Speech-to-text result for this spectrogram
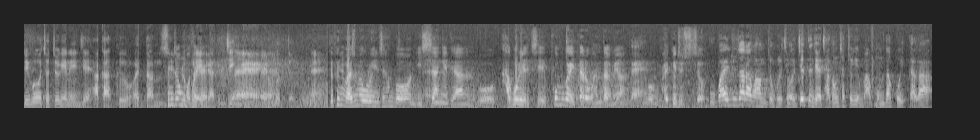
그리고 저쪽에는 이제 아까 그 어떤 순정 이제 모델. 루프렉이라든지 네, 네, 네. 이런 것들. 네. 대표님 마지막으로 이제 한번 이 시장에 대한 뭐 각오랄지 포부가 있다고 한다면 네. 한번 밝혀주시죠. 후발주자라고 하면 좀 그렇지만 어쨌든 제가 자동차 쪽에 마- 몸담고 있다가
